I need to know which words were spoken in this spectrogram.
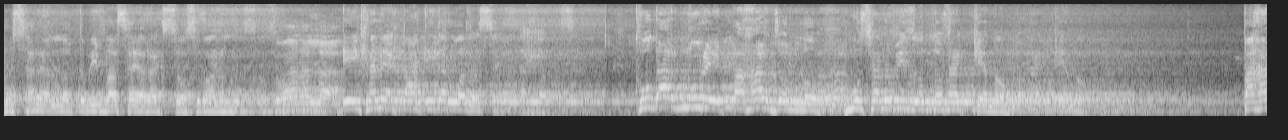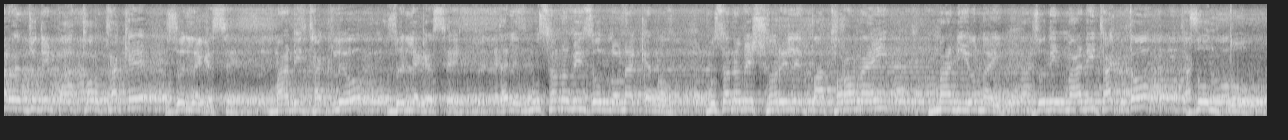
মুসারে আল্লাহ তুমি বাসায় রাখছো সুবহানাল্লাহ। সুবহানাল্লাহ। এইখানে একটা আকিদার ওয়াজ আছে। খুদার নূরে পাহাড় জ্বলল মুসানবী জ্বলল না কেন? পাহাড়ে যদি পাথর থাকে, জ্বলে গেছে। মাটি থাকলেও জ্বলে গেছে। তাহলে মুসানবী জ্বলল না কেন? মুসানবীর শরীরে পাথরও নাই, মাটিও নাই। যদি মাটি থাকতো, জ্বলতো।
